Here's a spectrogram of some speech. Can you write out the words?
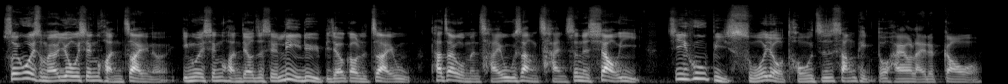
所以，为什么要优先还债呢？因为先还掉这些利率比较高的债务，它在我们财务上产生的效益，几乎比所有投资商品都还要来得高哦。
